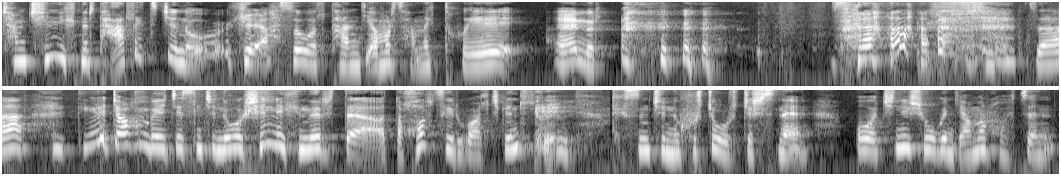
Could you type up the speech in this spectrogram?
чам шинэ их нар таалагдчихэв нөө гэ асуувал танд ямар санагдах вэ? Амар. За тэгээ жоохон байжсэн чи нөгөө шинэ ихнэрт одоо хувц хэрэг болж гин л тэгсэн чи нөхөр чи урж ирсэн ээ. Оо чиний шүүгэнд ямар хувц вэ?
